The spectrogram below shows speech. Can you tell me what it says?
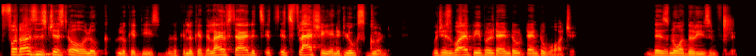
for us it's Hmm. just oh look look at these look look at the lifestyle it's it's it's flashy and it looks good which is why people tend to tend to watch it there's no other reason for it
